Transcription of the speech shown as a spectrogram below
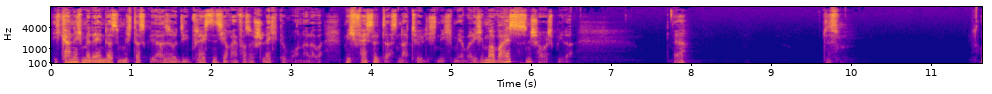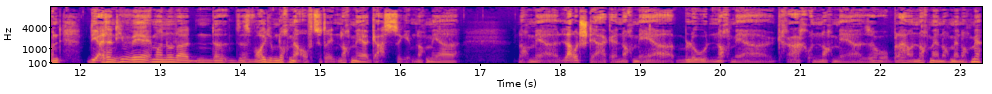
ich kann nicht mehr dahin, dass mich das, also die, vielleicht sind sie auch einfach so schlecht geworden, aber mich fesselt das natürlich nicht mehr, weil ich immer weiß, das ist ein Schauspieler. Ja. Das. Und die Alternative wäre ja immer nur da, das Volume noch mehr aufzudrehen, noch mehr Gas zu geben, noch mehr noch mehr Lautstärke, noch mehr Blut, noch mehr Krach und noch mehr so bla und noch mehr, noch mehr, noch mehr.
